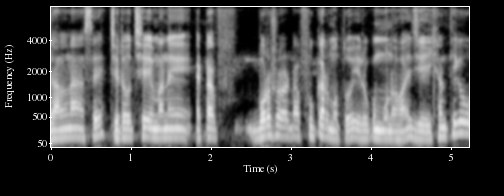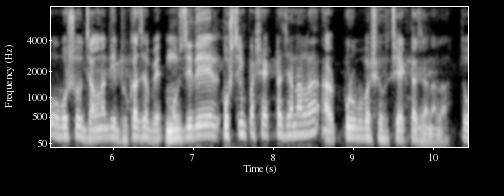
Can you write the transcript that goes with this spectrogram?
জানলা আছে, যেটা হচ্ছে মানে একটা বড় সড়ো একটা ফুকার মতো, এরকম মনে হয় যে এখান থেকেও অবশ্য জানলা দিয়ে ঢুকা যাবে। মসজিদের পশ্চিম পাশে একটা জানালা আর পূর্ব পাশে হচ্ছে একটা জানালা। তো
